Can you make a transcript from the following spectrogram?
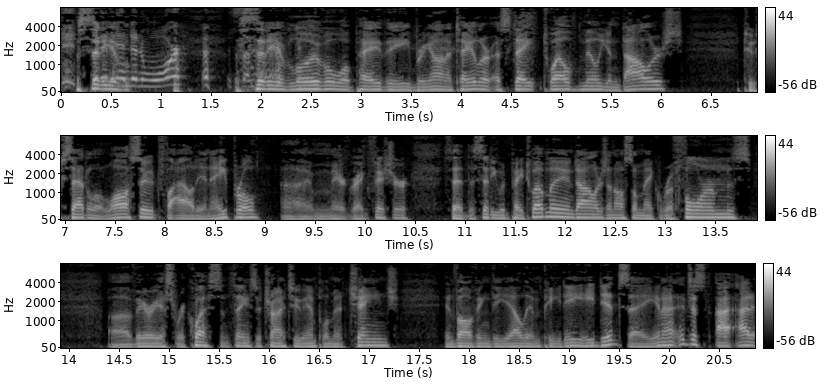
the city of end in war? The city of Louisville will pay the Breonna Taylor estate $12 million to settle a lawsuit filed in April. Uh, Mayor Greg Fisher said the city would pay $12 million and also make reforms, uh, various requests and things to try to implement change involving the LMPD. He did say, and I just, I,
